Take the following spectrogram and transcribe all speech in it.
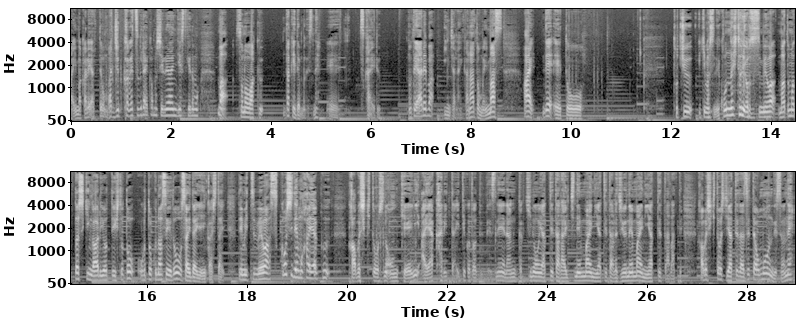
まあ今からやっても、まあ10ヶ月ぐらいかもしれないんですけども、まあその枠だけでもですね、えー、使えるのであればいいんじゃないかなと思います。はい。で、えっ、ー、と、途中行きますね。こんな人におすすめは、まとまった資金があるよっていう人とお得な制度を最大限活かしたい。で、3つ目は、少しでも早く株式投資の恩恵にあやかりたいということでですね、なんか昨日やってたら、1年前にやってたら、10年前にやってたらって、株式投資やってたら絶対思うんですよね。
